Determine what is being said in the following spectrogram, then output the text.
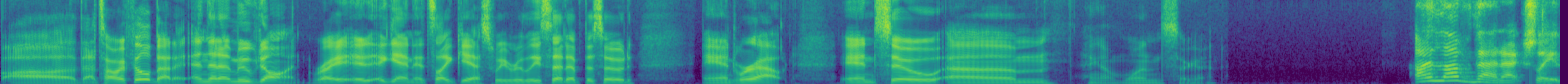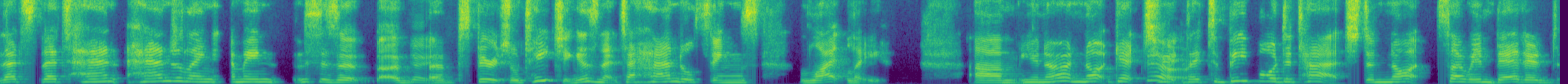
uh, that's how I feel about it. And then I moved on. Right? It, again, it's like yes, we released that episode, and we're out. And so, um, hang on one second. I love that actually. That's that's hand, handling. I mean, this is a, a, Yeah, yeah. a spiritual teaching, isn't it? To handle things lightly, um, you know, and not get too Yeah. like to be more detached and not so embedded.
